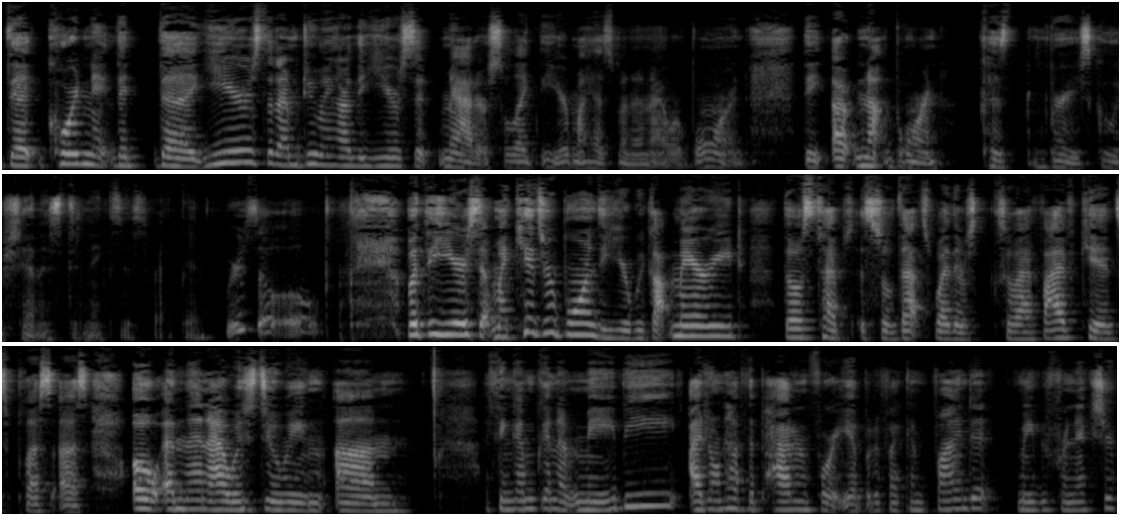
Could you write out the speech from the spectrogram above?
the coordinate the the years that I'm doing are the years that matter. So like the year my husband and I were born, the uh, not born because Prairie Schooler Santas didn't exist back then. We're so old. But the years that my kids were born, the year we got married, those types. So that's why there's so I have five kids plus us. Oh, and then I was doing um I think I'm gonna maybe I don't have the pattern for it yet, but if I can find it, maybe for next year,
